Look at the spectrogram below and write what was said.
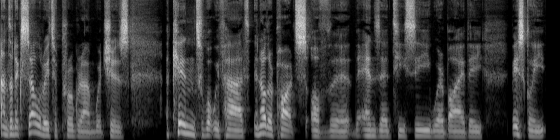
and an accelerator program which is akin to what we've had in other parts of the, the NZTC, whereby they basically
